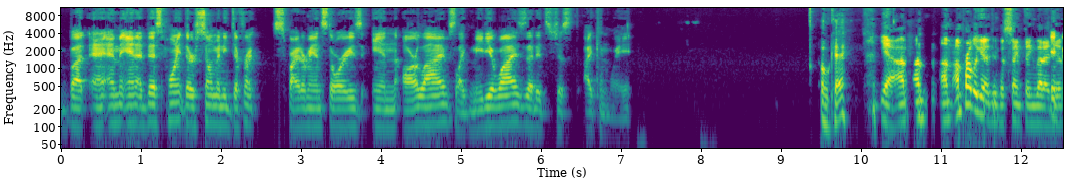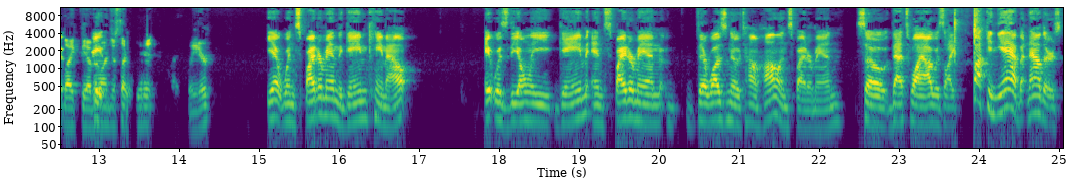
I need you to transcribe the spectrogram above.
but and, and at this point, there's so many different Spider-Man stories in our lives, like media-wise, that it's just I can wait. Okay. Yeah, I'm I'm, I'm, I'm probably going to do the same thing that I did It- like the other it- one, just like get it later. Yeah, when Spider-Man the game came out, it was the only game, and Spider-Man there was no Tom Holland Spider-Man, so that's why I was like, "Fucking yeah!" But now there's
